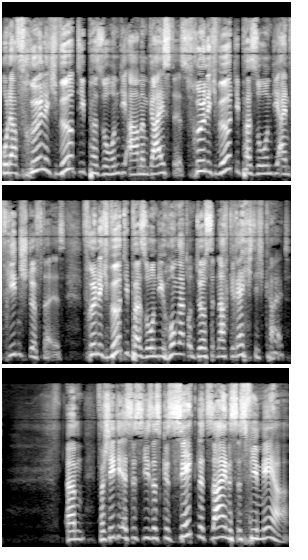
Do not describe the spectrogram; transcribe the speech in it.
Oder fröhlich wird die Person, die arm im Geist ist. Fröhlich wird die Person, die ein Friedensstifter ist. Fröhlich wird die Person, die hungert und dürstet nach Gerechtigkeit. Ähm, versteht ihr, es ist dieses gesegnet sein, es ist viel mehr.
